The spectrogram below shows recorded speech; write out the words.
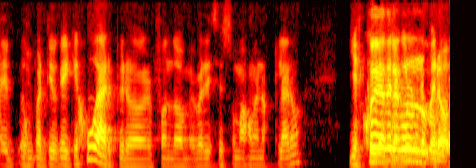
es un partido que hay que jugar, pero en el fondo me parece eso más o menos claro. Y Juégatela con un número.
